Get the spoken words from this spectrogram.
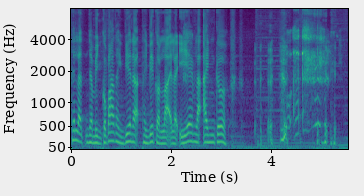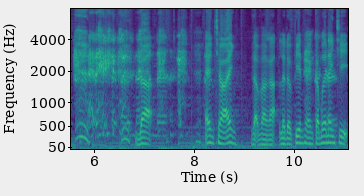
thế là nhà mình có ba thành viên ạ. Thành viên còn lại là ý em là anh cơ. Dạ. Em chào anh. Dạ vâng ạ, lần đầu tiên thì em cảm ơn anh chị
